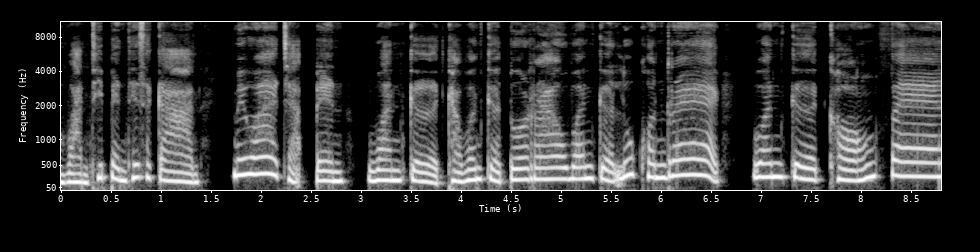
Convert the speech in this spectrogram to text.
ำวันที่เป็นเทศกาลไม่ว่าจะเป็น วันเกิดค่ะ วันเกิดตัวเรา วันเกิดลูกคนแรก วันเกิดของแฟน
